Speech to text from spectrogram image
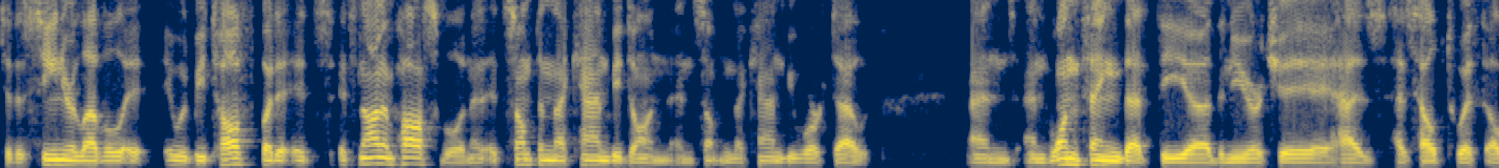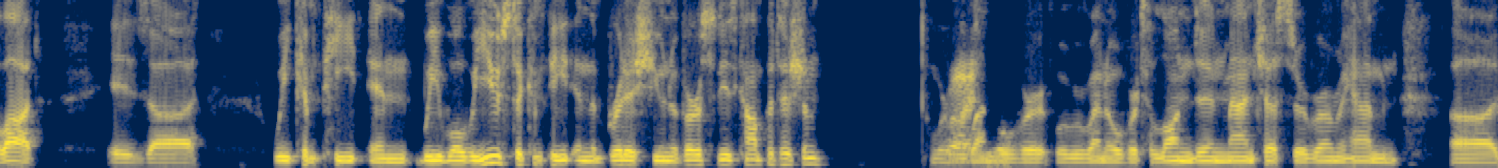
to the senior level, it, it would be tough, but it's it's not impossible, and it's something that can be done and something that can be worked out. And and one thing that the uh, the New York GAA has has helped with a lot is uh, we compete in we well we used to compete in the British universities competition where right. we went over where we went over to London, Manchester, Birmingham, and uh,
